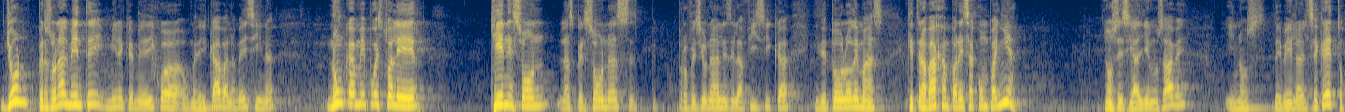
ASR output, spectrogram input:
Yo personalmente, miren que me dedico me dedicaba a la medicina, nunca me he puesto a leer quiénes son las personas eh, profesionales de la física y de todo lo demás que trabajan para esa compañía. No sé si alguien lo sabe y nos devela el secreto.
